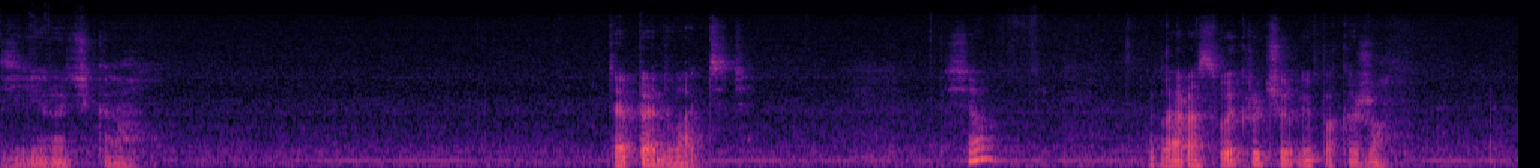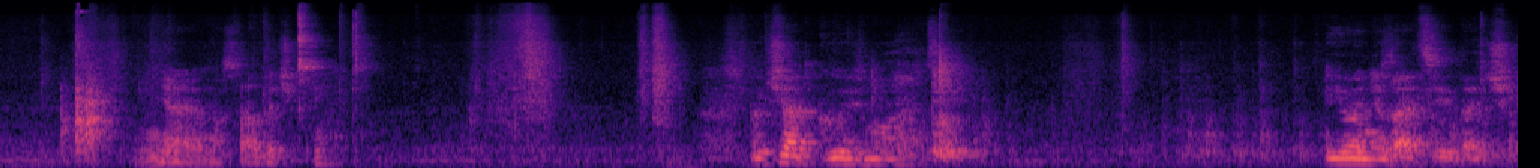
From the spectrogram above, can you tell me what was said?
Зірочка. ТП-20. Все. Зараз викручу і покажу. Міняю насадочки. Спочатку візьму іонізації датчик.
